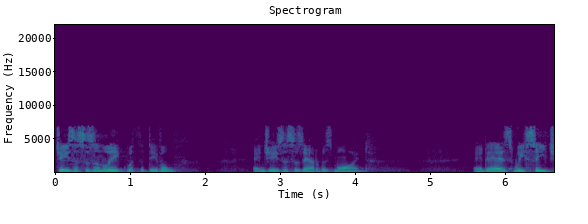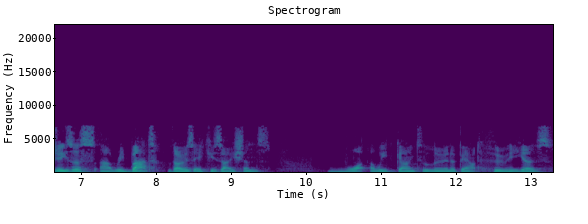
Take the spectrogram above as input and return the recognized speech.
Jesus is in league with the devil, and Jesus is out of his mind. And as we see Jesus uh, rebut those accusations, what are we going to learn about who he is?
